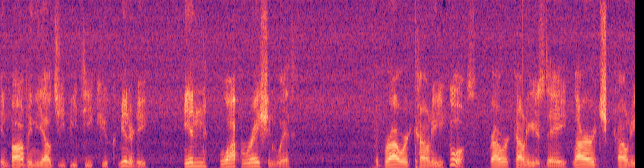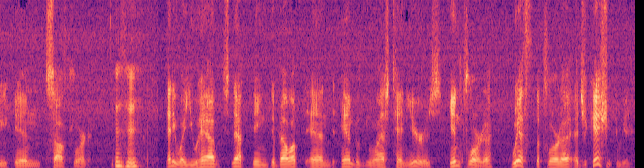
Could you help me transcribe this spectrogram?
involving the LGBTQ community in cooperation with the Broward County schools. Broward County is a large county in South Florida. Mm-hmm. Anyway, you have SNEP being developed and handled in the last 10 years in Florida with the Florida education community.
